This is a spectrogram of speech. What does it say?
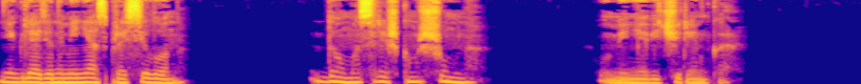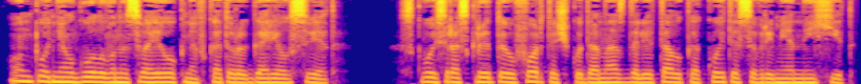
Не глядя на меня, спросил он. «Дома слишком шумно». «У меня вечеринка». Он поднял голову на свои окна, в которых горел свет. Сквозь раскрытую форточку до нас долетал какой-то современный хит.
